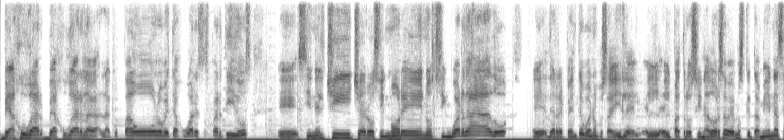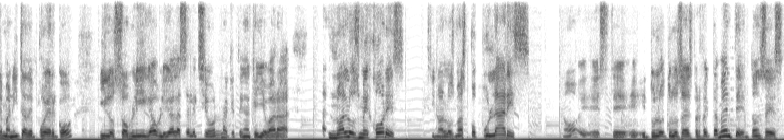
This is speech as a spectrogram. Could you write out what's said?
ve a jugar, ve a jugar la, Copa Oro, vete a jugar esos partidos sin el Chícharo, sin Moreno, sin Guardado. de repente, bueno, pues ahí el, patrocinador sabemos que también hace manita de puerco y los obliga, obliga a la selección a que tenga que llevar a, no a los mejores, sino a los más populares. ¿No? E, este, e, y tú lo, tú lo sabes perfectamente. Entonces,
